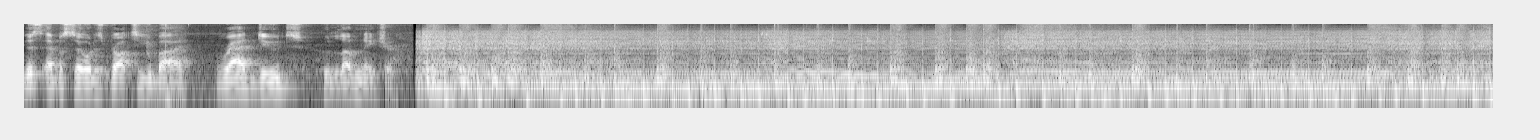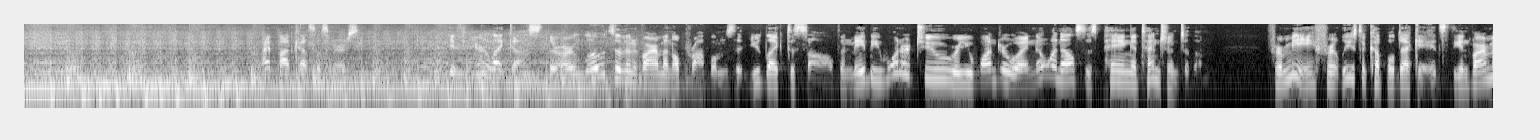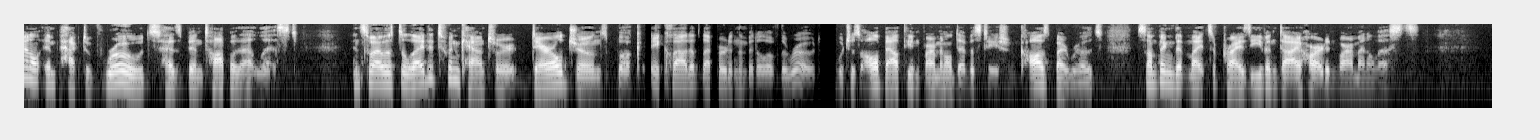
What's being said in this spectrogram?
This episode is brought to you by Rad Dudes Who Love Nature. Hi, podcast listeners. If you're like us, there are loads of environmental problems that you'd like to solve, and maybe one or two where you wonder why no one else is paying attention to them. For me, for at least a couple decades, the environmental impact of roads has been top of that list. And so I was delighted to encounter Darryl Jones' book, A Clouded Leopard in the Middle of the Road, which is all about the environmental devastation caused by roads, something that might surprise even die-hard environmentalists.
